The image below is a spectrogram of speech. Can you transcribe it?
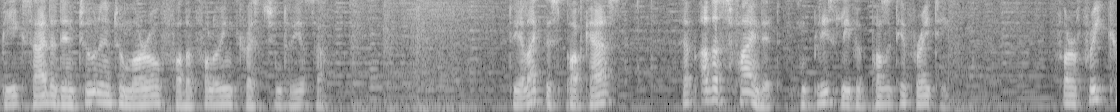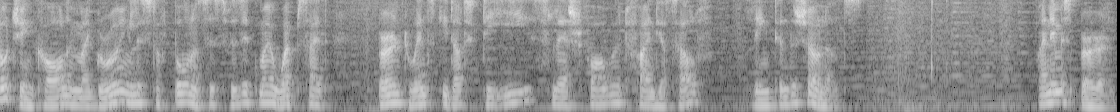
Be excited and tune in tomorrow for the following question to yourself. Do you like this podcast? Help others find it and please leave a positive rating. For a free coaching call and my growing list of bonuses, visit my website berndwenske.de slash forward find yourself, linked in the show notes. My name is Bernd.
